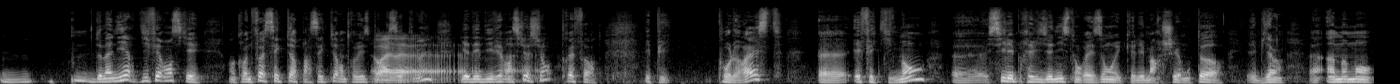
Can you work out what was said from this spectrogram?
de manière différenciée. Encore une fois, secteur par secteur, entreprise par secteur, il y a des différenciations très fortes. Et puis, pour le reste, euh, effectivement, euh, si les prévisionnistes ont raison et que les marchés ont tort, eh bien, à un moment,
